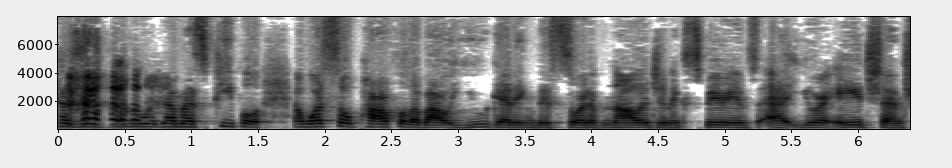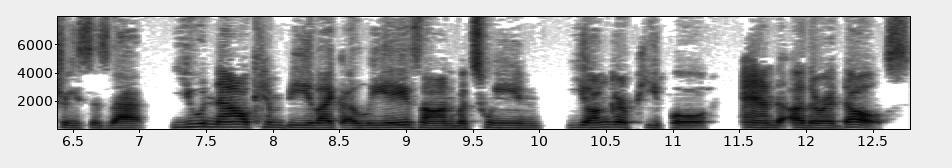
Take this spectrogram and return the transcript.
Because you deal with them as people. And what's so powerful about you getting this sort of knowledge and experience at your age, Chantrisse, is that you now can be like a liaison between younger people and other adults,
